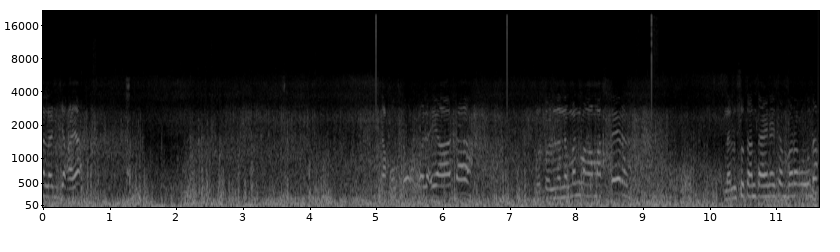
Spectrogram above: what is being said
Naku, nalandya kaya. Naku po, wala yata. Butol na naman mga master. Nalusutan tayo ng isang barakuda.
